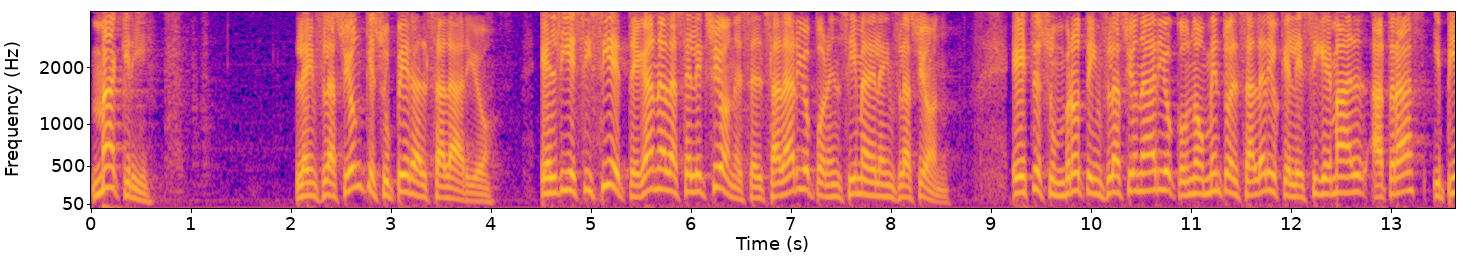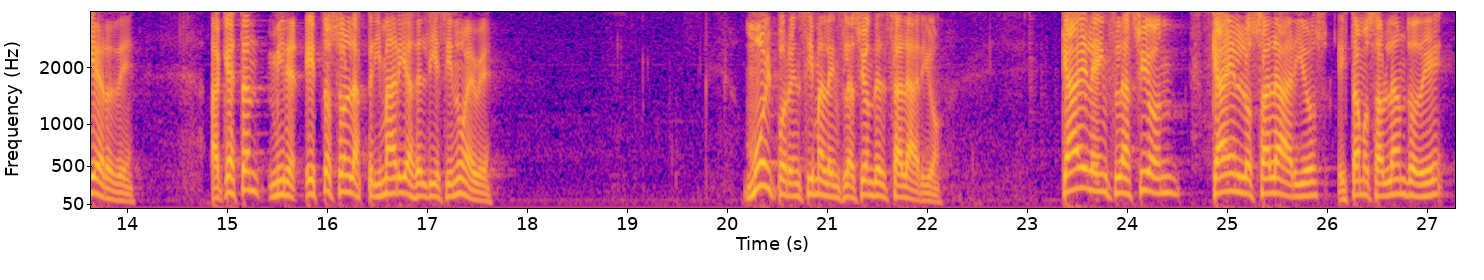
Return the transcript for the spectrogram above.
Macri, la inflación que supera el salario. El 17 gana las elecciones, el salario por encima de la inflación. Este es un brote inflacionario con un aumento del salario que le sigue mal atrás y pierde. Acá están, miren, estas son las primarias del 19. Muy por encima de la inflación del salario. Cae la inflación, caen los salarios, estamos hablando de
